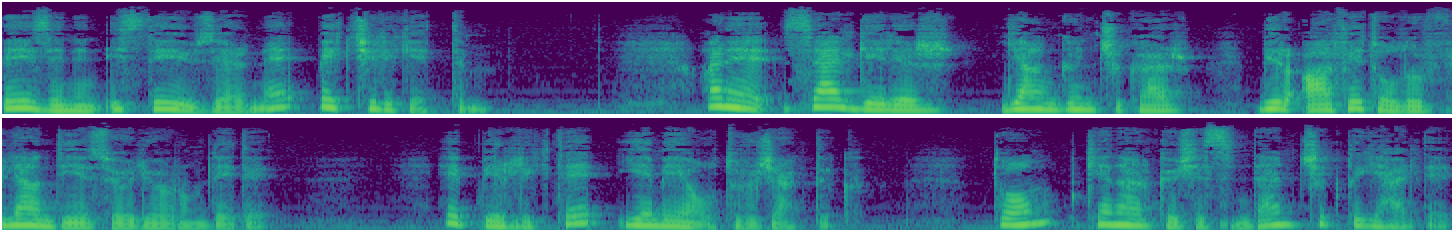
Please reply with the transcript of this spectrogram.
Daisy'nin isteği üzerine bekçilik ettim. Hani sel gelir, yangın çıkar, bir afet olur filan diye söylüyorum dedi. Hep birlikte yemeğe oturacaktık. Tom kenar köşesinden çıktı geldi.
